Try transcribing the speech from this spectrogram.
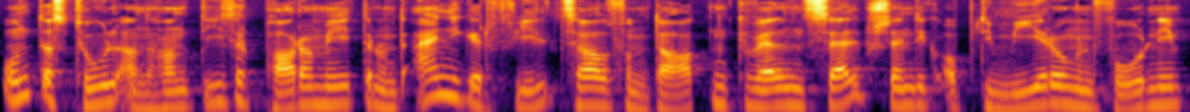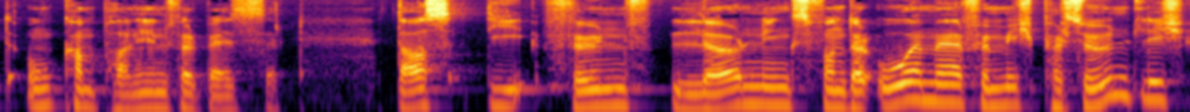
und das Tool anhand dieser Parameter und einiger Vielzahl von Datenquellen selbstständig Optimierungen vornimmt und Kampagnen verbessert dass die fünf Learnings von der OMR für mich persönlich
